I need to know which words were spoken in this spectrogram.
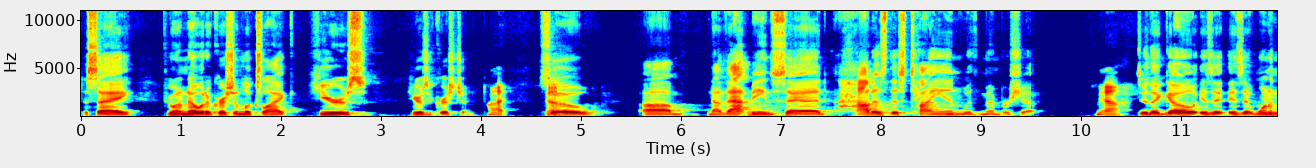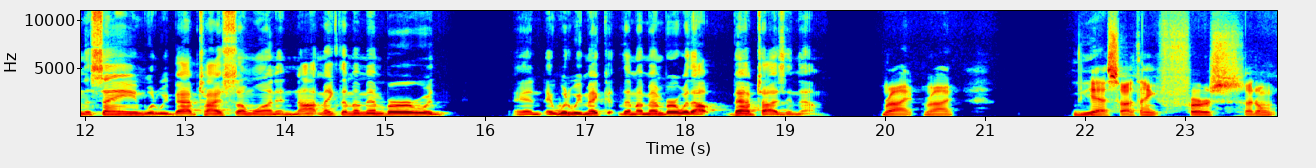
to say if you want to know what a christian looks like here's here's a christian Right. so um, now that being said how does this tie in with membership Yeah. do they go is it is it one and the same would we baptize someone and not make them a member would and, and would we make them a member without baptizing them Right, right. Yeah, so I think first I don't.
